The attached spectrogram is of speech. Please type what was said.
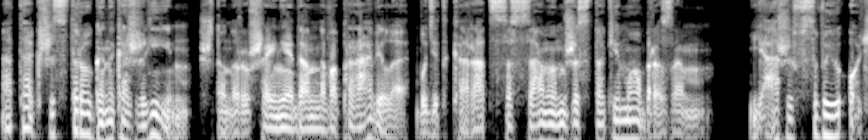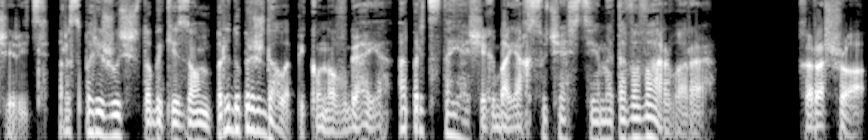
а также строго накажи им, что нарушение данного правила будет караться самым жестоким образом. Я же, в свою очередь, распоряжусь, чтобы Кизон предупреждал опекунов Гая о предстоящих боях с участием этого варвара. «Хорошо»,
